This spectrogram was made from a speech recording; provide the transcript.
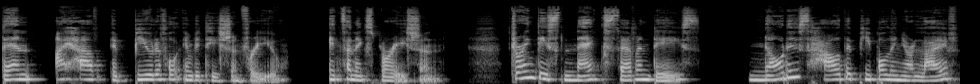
then I have a beautiful invitation for you. It's an exploration. During these next seven days, notice how the people in your life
